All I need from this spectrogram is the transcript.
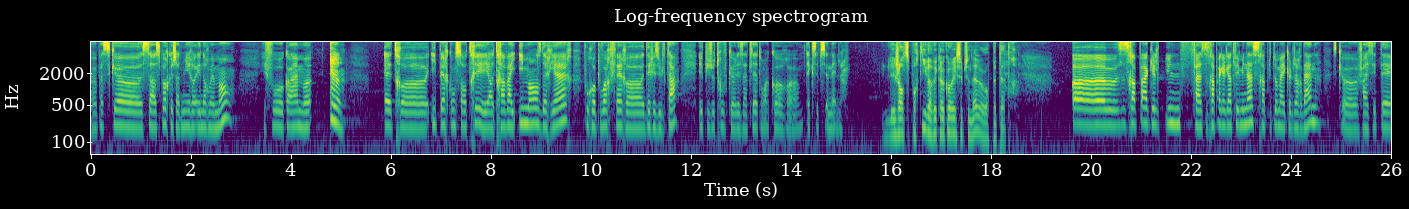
euh, parce que c'est un sport que j'admire énormément. Il faut quand même euh, être hyper concentré et un travail immense derrière pour pouvoir faire des résultats. Et puis je trouve que les athlètes ont un corps exceptionnel. Une légende sportive avec un corps exceptionnel, alors peut-être? Ce sera pas une, ce sera pas quelqu'un de féminin, ce sera plutôt Michael Jordan, parce que, enfin, c'était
